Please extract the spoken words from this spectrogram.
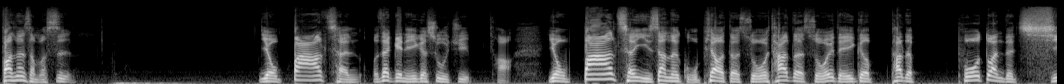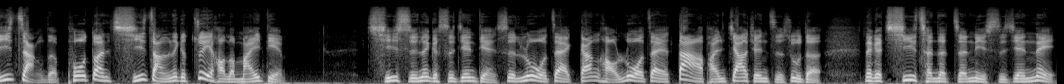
发生什么事？有八成，我再给你一个数据，好，有八成以上的股票的所谓它的所谓的一个它的波段的起涨的波段起涨的那个最好的买点。其实那个时间点是落在刚好落在大盘加权指数的那个七成的整理时间内，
